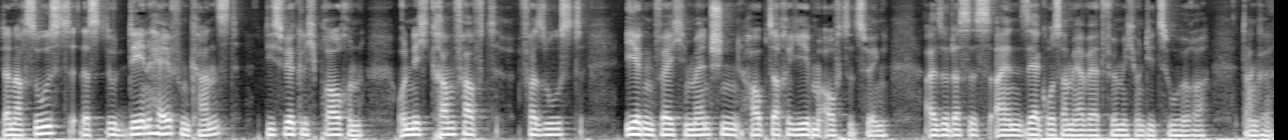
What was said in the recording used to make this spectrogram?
danach suchst, dass du denen helfen kannst, die es wirklich brauchen und nicht krampfhaft versuchst, irgendwelchen Menschen, Hauptsache jedem aufzuzwingen. Also das ist ein sehr großer Mehrwert für mich und die Zuhörer. Danke.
